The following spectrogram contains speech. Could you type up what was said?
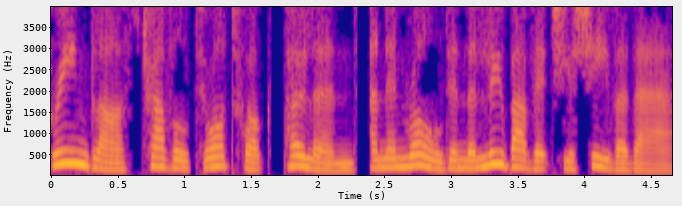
Greenglass traveled to Otwock, Poland, and enrolled in the Lubavitch yeshiva there.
